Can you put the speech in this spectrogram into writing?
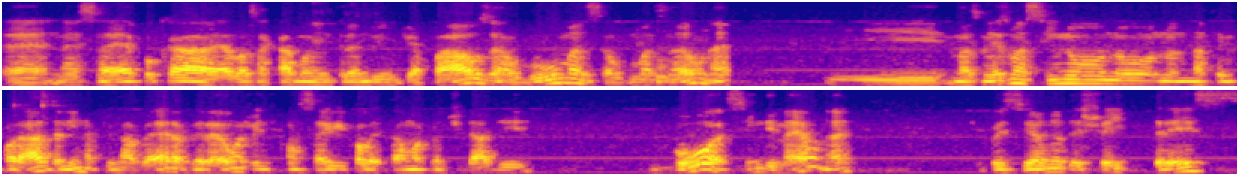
é, nessa época elas acabam entrando em diapausa, algumas, algumas não, né? E, mas mesmo assim, no, no, na temporada, ali na primavera, verão, a gente consegue coletar uma quantidade boa, assim, de mel, né? Tipo, esse ano eu deixei três,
